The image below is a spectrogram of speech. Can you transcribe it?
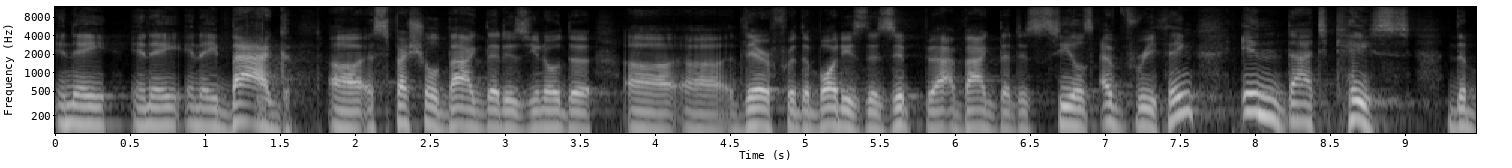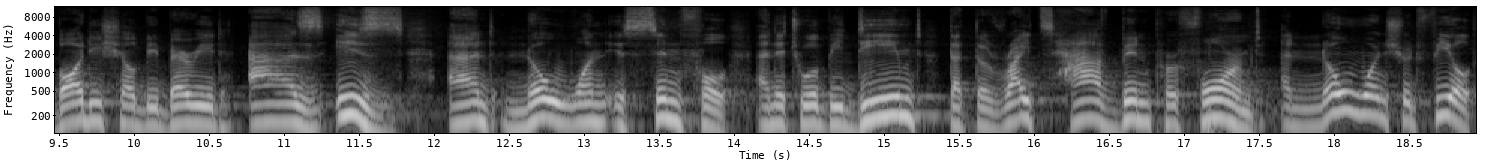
in a in a in a bag uh, a special bag that is you know the uh, uh, there for the bodies the zip bag that is, seals everything. In that case the body shall be buried as is and no one is sinful, and it will be deemed that the rites have been performed, and no one should feel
